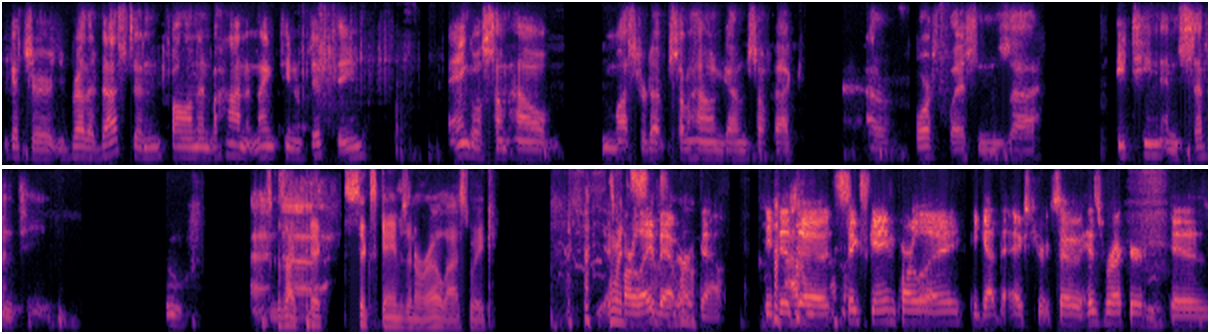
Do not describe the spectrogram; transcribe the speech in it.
You got your, your brother Dustin falling in behind at 19 and 15. Angle somehow mustered up somehow and got himself back out of fourth place and was uh, 18 and 17. Oof. Because I picked uh, six games in a row last week. His parlay bet worked out. He did the six game parlay. He got the extra. So his record is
